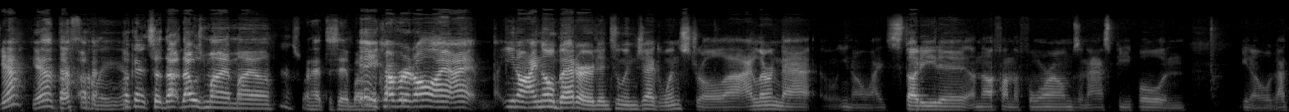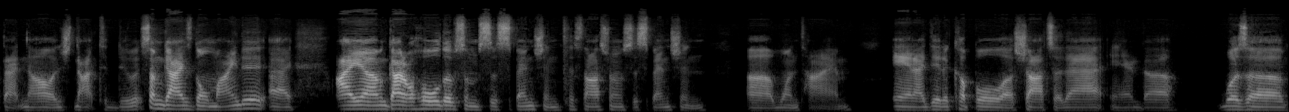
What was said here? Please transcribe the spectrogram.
Yeah, yeah, definitely. Okay, yeah. okay so that, that was my my uh, that's what I had to say about yeah, it. you covered it all. I, I you know I know better than to inject Winstrol. Uh, I learned that you know I studied it enough on the forums and asked people and you know got that knowledge not to do it. Some guys don't mind it. I I um, got a hold of some suspension testosterone suspension uh, one time, and I did a couple uh, shots of that, and uh, was a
